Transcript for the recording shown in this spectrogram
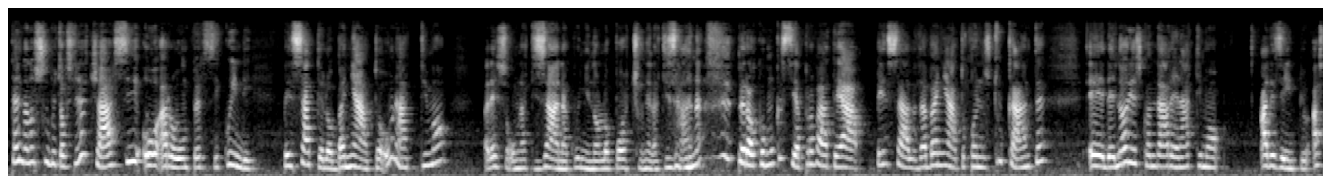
tendono subito a sfilacciarsi o a rompersi quindi pensatelo bagnato un attimo adesso ho una tisana quindi non lo poccio nella tisana però comunque sia provate a pensarlo da bagnato con lo struccante ed non riesco ad andare un attimo ad esempio a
